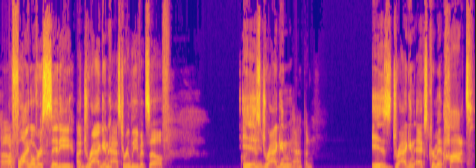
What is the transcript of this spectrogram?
Oh. By flying over a city, a dragon has to relieve itself. I is mean, dragon what happened? Is dragon excrement hot?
